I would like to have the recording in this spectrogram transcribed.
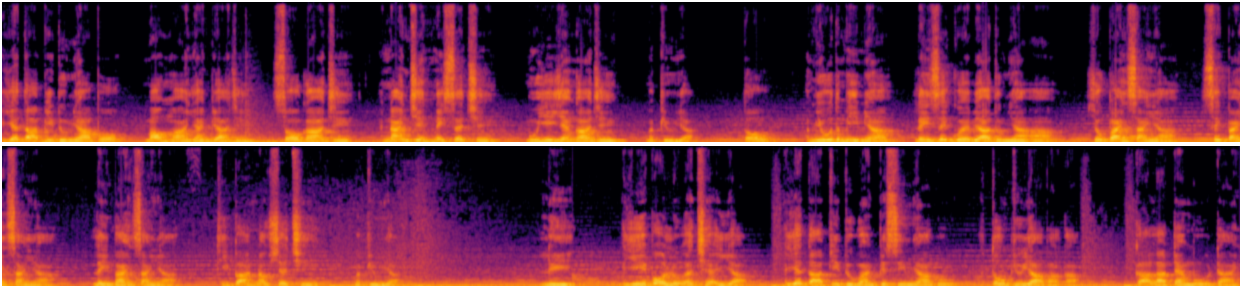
အယက်သားပြည်သူများပေါ်မောက်မာရိုင်းပြခြင်းစော်ကားခြင်းအနိုင်ကျင့်နှိပ်စက်ခြင်းမူရည်ရန်ကားခြင်းမပြုရ၃အမျိုးသမီးများလိန်စိတ်ကွဲပြားသူများအားရုပ်ပိုင်းဆိုင်ရာစိတ်ပိုင်းဆိုင်ရာလိန်ပိုင်းဆိုင်ရာထိပါနှောက်ယှက်ခြင်းမပြုရ၄ အရေးပေါ်လိုအပ်ချက်အရာအယက်သားပြည်သူပိုင်းပစ္စည်းများကိုအသုံးပြုရပါကကာလတန်ဖိုးအတိုင်း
